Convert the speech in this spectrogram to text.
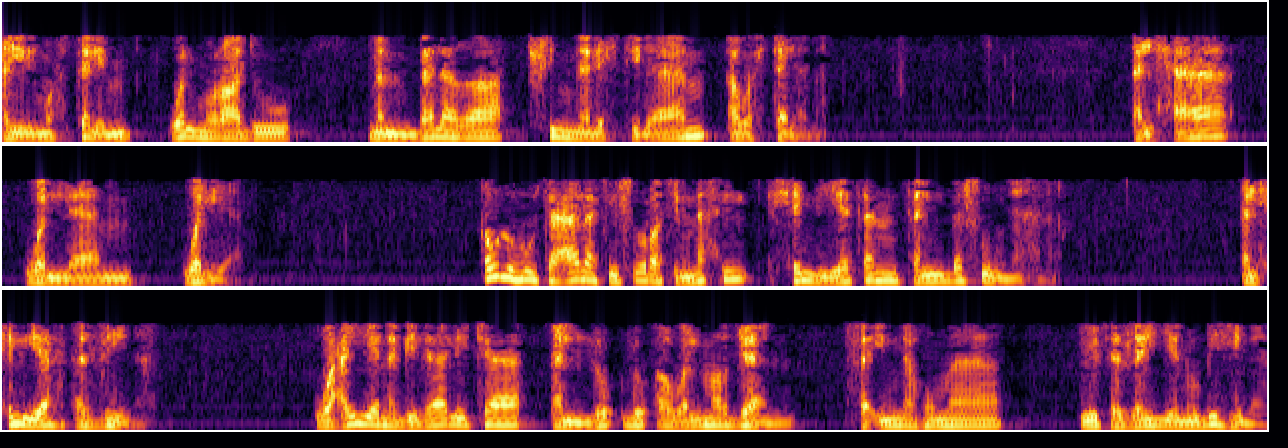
أي المحتلم والمراد من بلغ سن الاحتلام أو احتلم. الحاء واللام والياء. قوله تعالى في سورة النحل حلية تلبسونها. الحلية الزينة. وعين بذلك اللؤلؤ والمرجان فإنهما يتزين بهما.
